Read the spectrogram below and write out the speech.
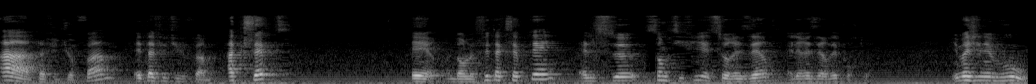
à ta future femme, et ta future femme accepte et dans le fait d'accepter, elle se sanctifie, elle se réserve, elle est réservée pour toi. Imaginez-vous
